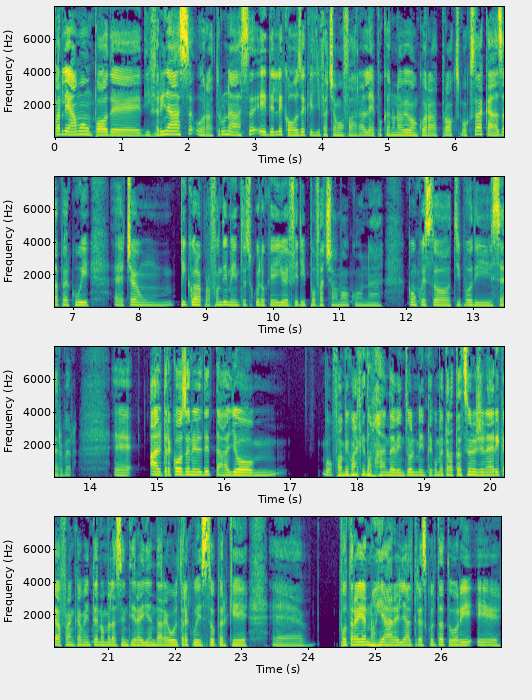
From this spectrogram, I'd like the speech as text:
parliamo un po' de, di FreeNAS, ora TrueNAS e delle cose che gli facciamo fare. All'epoca non avevo ancora Proxmox a casa, per cui eh, c'è un piccolo approfondimento su quello che io e Filippo facciamo con, eh, con questo tipo di server. Eh, altre cose nel dettaglio. Mm, boh, fammi qualche domanda eventualmente. Come trattazione generica, francamente, non me la sentirei di andare oltre questo perché eh, potrei annoiare gli altri ascoltatori e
